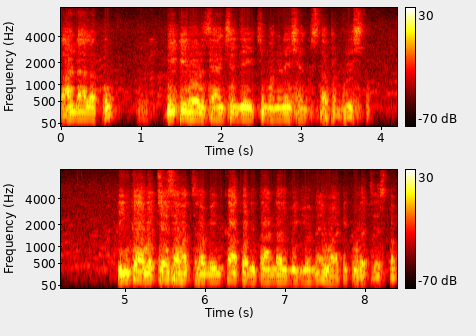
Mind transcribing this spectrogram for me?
తాండాలకు బీటీ రోడ్డు శాంక్షన్ చేయించి మొన్ననే శంకుస్థాపన చేసినాం. ఇంకా వచ్చే సంవత్సరం ఇంకా కొన్ని తాండాలు మిగిలి ఉన్నాయి వాటికి కూడా చేస్తాం.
